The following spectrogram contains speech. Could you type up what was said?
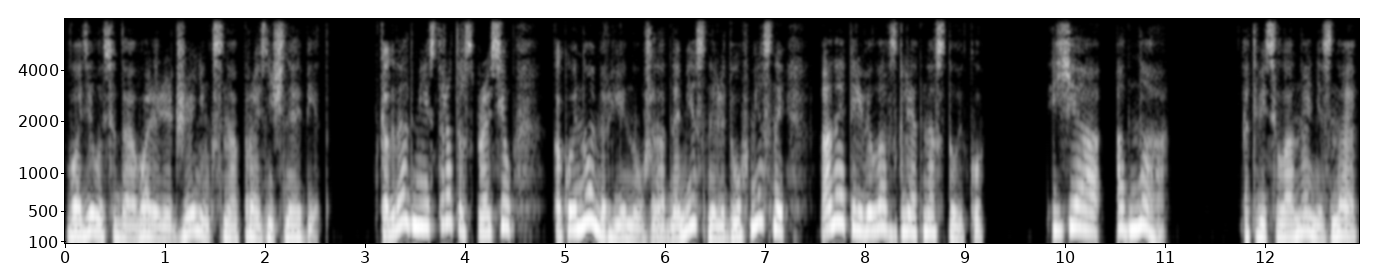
водила сюда Валерия Дженнингс на праздничный обед. Когда администратор спросил, какой номер ей нужен, одноместный или двухместный, она перевела взгляд на стойку. «Я одна», — ответила она, не зная,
